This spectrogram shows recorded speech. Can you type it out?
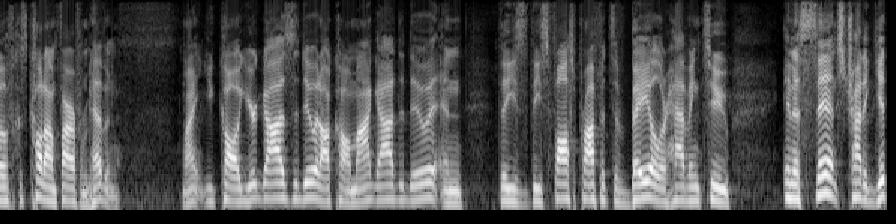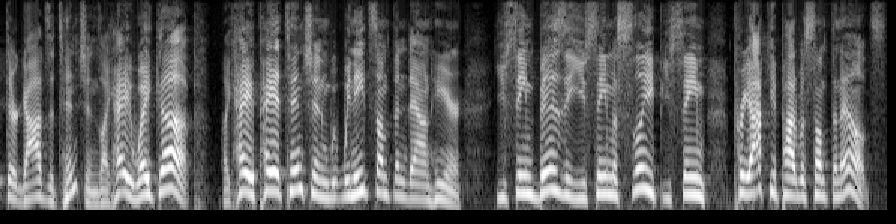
let's call down fire from heaven, right? You call your gods to do it, I'll call my God to do it. And these, these false prophets of Baal are having to in a sense, try to get their God's attention. Like, hey, wake up. Like, hey, pay attention. We need something down here. You seem busy. You seem asleep. You seem preoccupied with something else.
